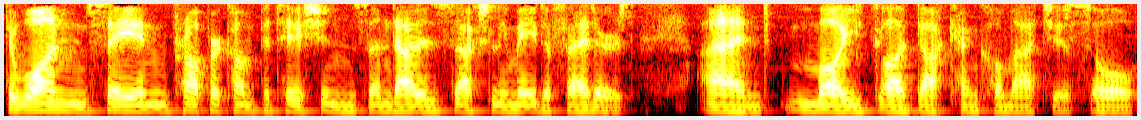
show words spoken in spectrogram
The one, say, in proper competitions, and that is actually made of feathers. And my God, that can come at you. So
